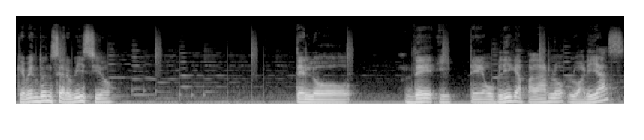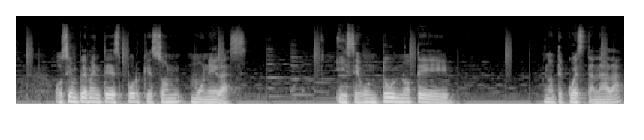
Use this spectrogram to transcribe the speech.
que vende un servicio te lo dé y te obligue a pagarlo, ¿lo harías? ¿O simplemente es porque son monedas? Y según tú no te, no te cuesta nada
